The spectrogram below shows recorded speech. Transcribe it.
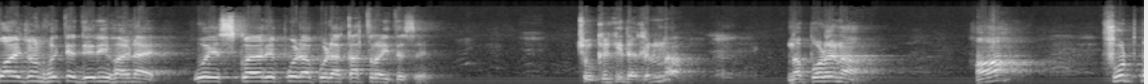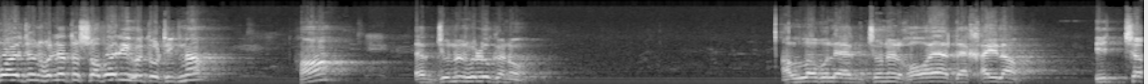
পয়জন হইতে দেরি হয় নাই, ও স্কোয়ারে পোড়া পোড়া কাতরাইতেছে। চোখে কি দেখেন না? না পড়ে না? হ্যাঁ? ফুড পয়জন হলে তো সবারই হইতো, ঠিক না? হ্যাঁ? একজনের হলো কেন? আল্লাহ বলে, একজনের হওয়ায় দেখাইলাম। ইচ্ছা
